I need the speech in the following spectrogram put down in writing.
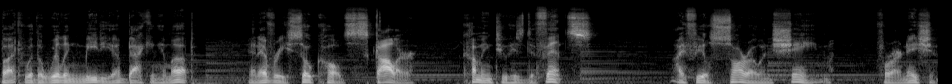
But with a willing media backing him up and every so called scholar coming to his defense, I feel sorrow and shame for our nation.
